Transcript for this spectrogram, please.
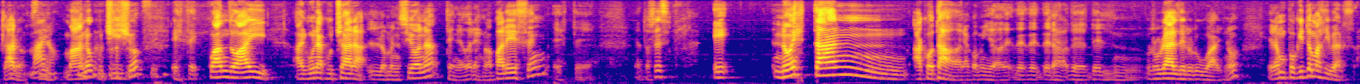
claro, Mano. sí, mano, cuchillo. este, cuando hay alguna cuchara lo menciona, tenedores no aparecen. Este, entonces, eh, no es tan acotada la comida de- de- la- de- del rural del Uruguay, ¿no? Era un poquito más diversa.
